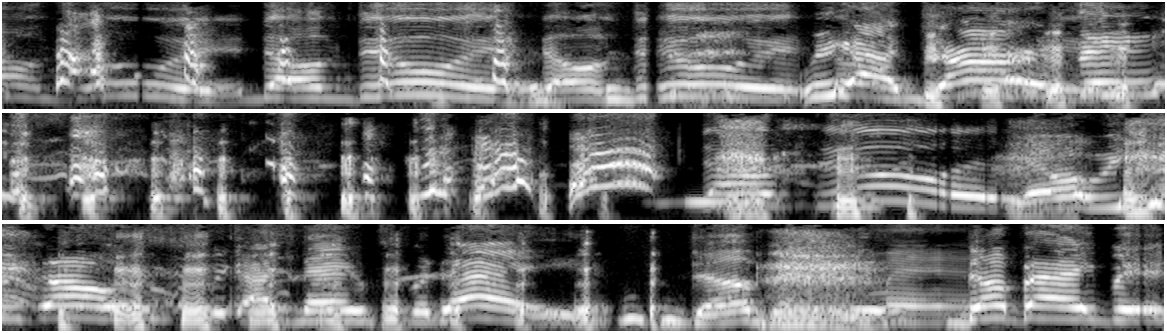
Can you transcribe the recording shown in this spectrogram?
Don't do it. Don't do it. Don't do it. We got Jersey. Don't do it. That's what we keep going. We got names for days. Dub baby. Man. The baby,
